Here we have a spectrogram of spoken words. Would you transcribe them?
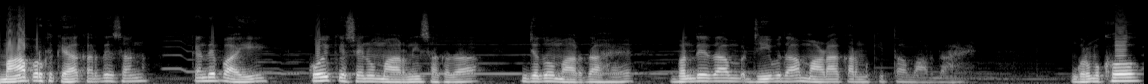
ਮਹਾਂਪੁਰਖ ਕਿਹਾ ਕਰਦੇ ਸਨ? ਕਹਿੰਦੇ, ਭਾਈ, ਕੋਈ ਕਿਸੇ ਨੂੰ ਮਾਰ ਨਹੀਂ ਸਕਦਾ। ਜਦੋਂ ਮਾਰਦਾ ਹੈ, ਬੰਦੇ ਦਾ, ਜੀਵ ਦਾ ਮਾੜਾ ਕਰਮ ਕੀਤਾ ਮਾਰਦਾ ਹੈ। ਗੁਰਮੁਖੋ,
